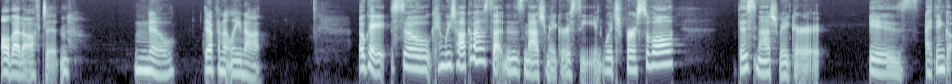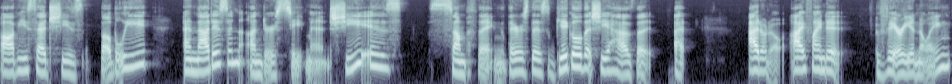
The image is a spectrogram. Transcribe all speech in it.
all that often. No, definitely not. Okay, so can we talk about Sutton's matchmaker scene? Which, first of all, this matchmaker is I think Avi said she's bubbly, and that is an understatement. She is something. There's this giggle that she has that I, I don't know. I find it very annoying.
